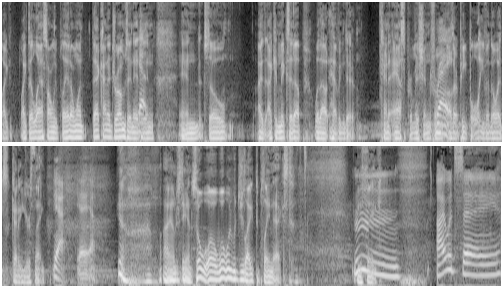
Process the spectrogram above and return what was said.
like like the last song we played, I want that kind of drums in it, Yeah. and and so I, I can mix it up without having to kind of ask permission from Right. other people, even though it's kind of your thing. Yeah, yeah, yeah. Yeah, I understand. So, uh, what would you like to play next? You think? I would say.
